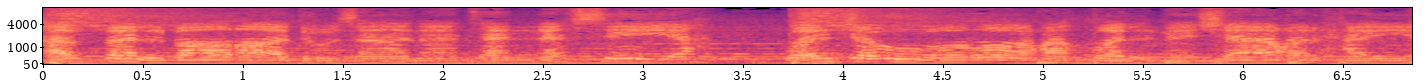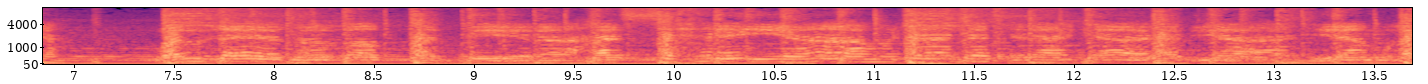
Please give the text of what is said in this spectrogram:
هب البراد زانة النفسية والجو روعة والمشاعر حية. والغيب غطت ديرها السحرية وجادت لك الأبيات يمغى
